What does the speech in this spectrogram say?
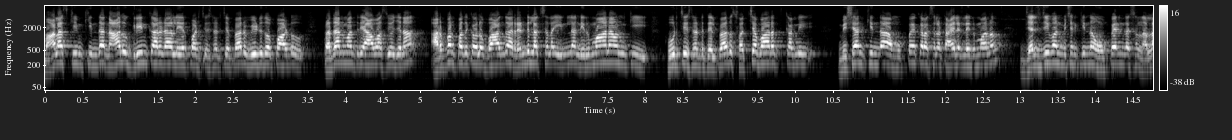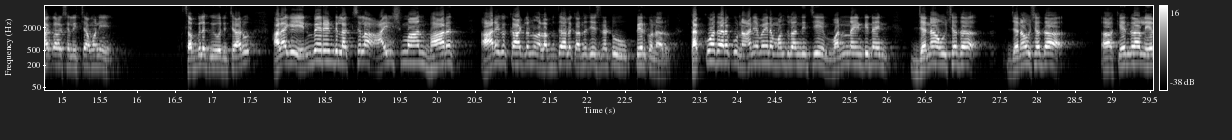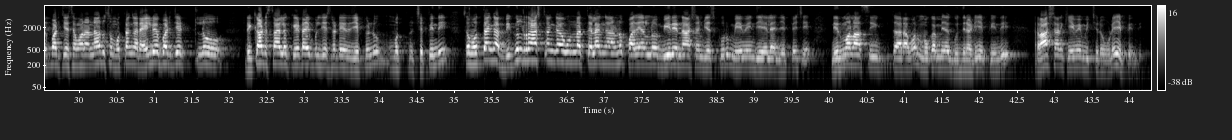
మాలా స్కీమ్ కింద నాలుగు గ్రీన్ కారిడార్లు ఏర్పాటు చేసినట్టు చెప్పారు. వీటితో పాటు ప్రధానమంత్రి ఆవాస్ యోజన అర్బన్ పథకంలో భాగంగా రెండు లక్షల ఇండ్ల నిర్మాణానికి పూర్తి చేసినట్టు తెలిపారు. స్వచ్ఛ భారత్ కమి మిషన్ కింద ముప్పై ఒక్క లక్షల టాయిలెట్ల నిర్మాణం జల్ జీవన్ మిషన్ కింద ముప్పై ఎనిమిది లక్షల నల్ల కలక్షలు ఇచ్చామని సభ్యులకు వివరించారు. అలాగే ఎనభై రెండు లక్షల ఆయుష్మాన్ భారత్ ఆరోగ్య కార్డులను లబ్ధిదారులకు అందజేసినట్టు పేర్కొన్నారు. తక్కువ ధరకు నాణ్యమైన మందులు అందించే వన్ నైంటీ నైన్ జన ఔషధ జనౌషధ కేంద్రాలను ఏర్పాటు చేశామని అన్నారు. సో మొత్తంగా రైల్వే బడ్జెట్లో రికార్డు స్థాయిలో కేటాయింపులు చేసినట్టు ఏదో చెప్పిండు మొత్తం చెప్పింది. సో మొత్తంగా మిగులు రాష్ట్రంగా ఉన్న తెలంగాణను పదేళ్ళలో మీరే నాశనం చేసుకురు మేమేం చేయాలి అని చెప్పేసి నిర్మలా సీతారామన్ ముఖం మీద గుద్దినట్టు చెప్పింది. రాష్ట్రానికి ఏమేమి ఇచ్చారో కూడా చెప్పింది.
